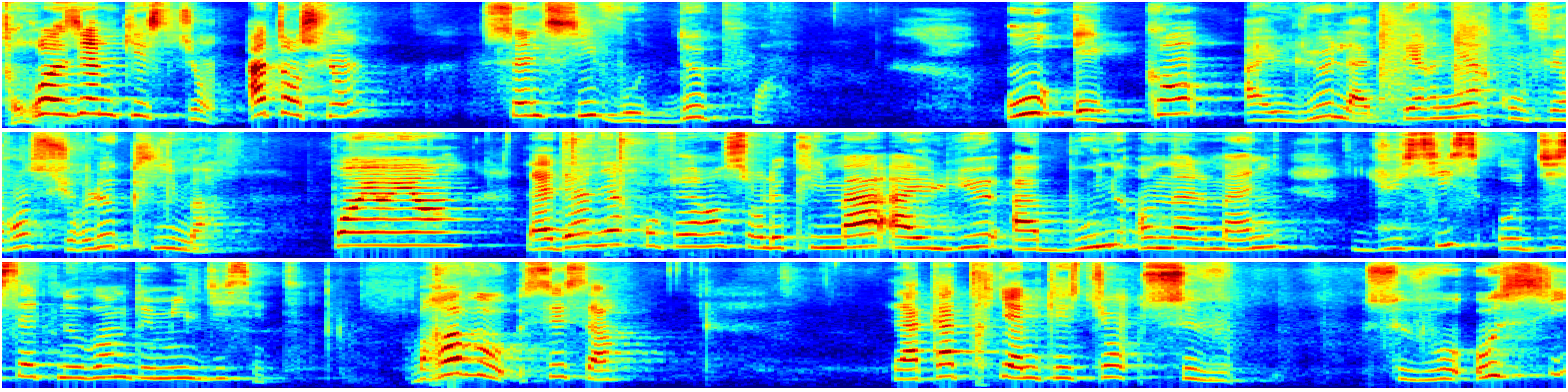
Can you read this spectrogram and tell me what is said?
Troisième question. Attention, celle-ci vaut deux points. Où et quand a eu lieu la dernière conférence sur le climat? La dernière conférence sur le climat a eu lieu à Bonn en Allemagne du 6 au 17 novembre 2017. Bravo, c'est ça. La quatrième question se, se vaut aussi,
